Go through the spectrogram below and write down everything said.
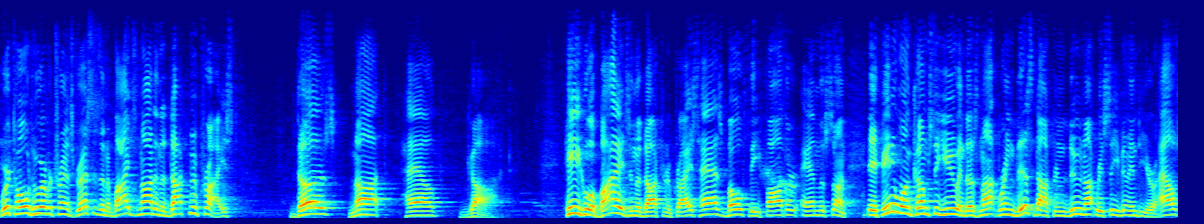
We're told whoever transgresses and abides not in the doctrine of Christ does not have God. He who abides in the doctrine of Christ has both the Father and the Son. If anyone comes to you and does not bring this doctrine, do not receive him into your house,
